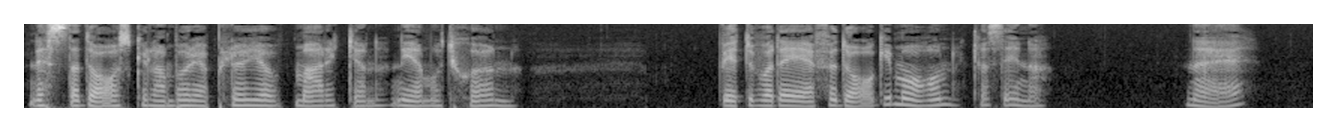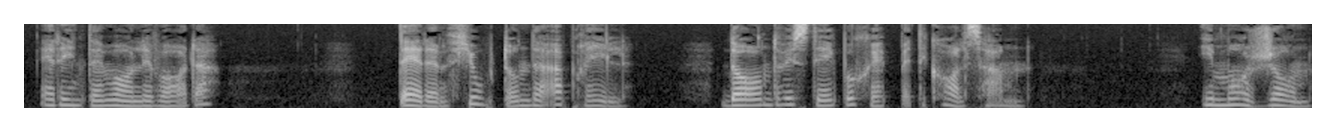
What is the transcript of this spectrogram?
Nästa dag skulle han börja plöja upp marken ner mot sjön. Vet du vad det är för dag imorgon, Kristina? Nej, är det inte en vanlig vardag? Det är den 14 april, dagen då vi steg på skeppet i Karlshamn. Imorgon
